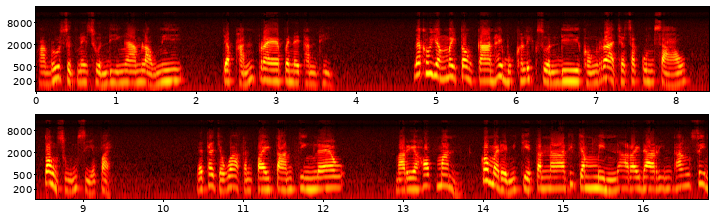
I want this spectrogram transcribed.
ความรู้สึกในส่วนดีงามเหล่านี้ จะผันแปรไปในทันที และเขายังไม่ต้องการให้บุคลิกส่วนดีของราชสกุลสาวต้องสูญเสียไป และถ้าจะว่ากันไปตามจริงแล้ว มาเรียฮอฟมันก็ไม่ได้มีเจตนาที่จะหมิ่นอะไรดารินทั้งสิ้น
